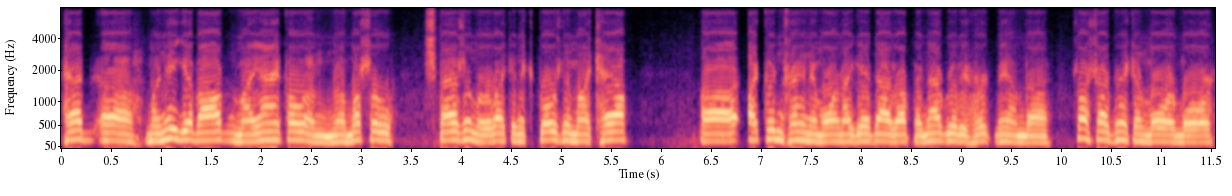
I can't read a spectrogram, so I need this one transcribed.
had uh, my knee give out and my ankle and a muscle spasm or like an explosion in my calf. Uh, I couldn't train anymore and I gave that up and that really hurt me and uh, so I started drinking more and more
